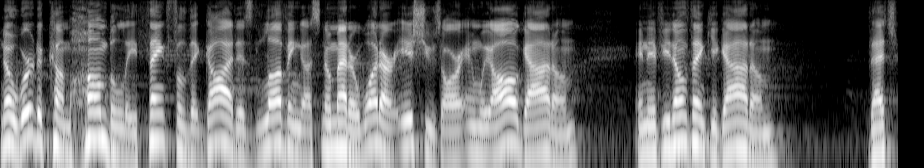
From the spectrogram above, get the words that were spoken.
No, we're to come humbly, thankful that God is loving us no matter what our issues are, and we all got them. And if you don't think you got them, that's,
